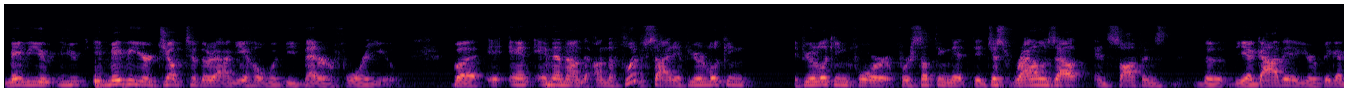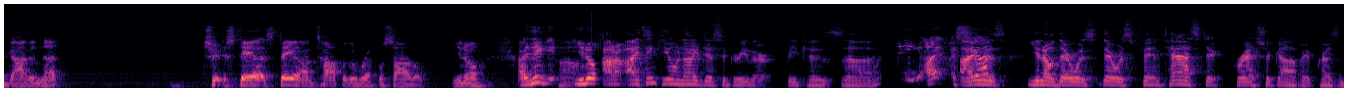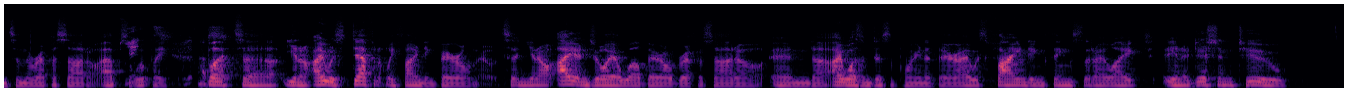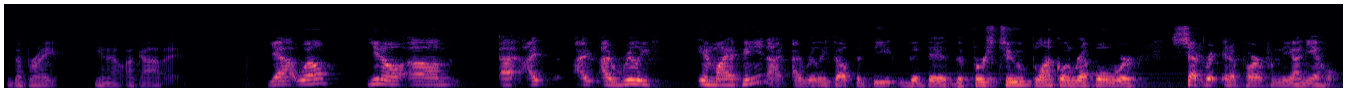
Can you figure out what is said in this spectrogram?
maybe you you maybe your jump to the añejo would be better for you. But and and then on the, on the flip side, if you're looking if you're looking for for something that, that just rounds out and softens the the agave, your big agave nut, stay stay on top of the reposado. You know, I think well, you know. I, I, think you and I disagree there because uh, really? I, see, I, was, you know, there was there was fantastic fresh agave presence in the reposado, absolutely. Yes, yes. But uh, you know, I was definitely finding barrel notes, and you know, I enjoy a well barreled reposado, and uh, I wasn't disappointed there. I was finding things that I liked in addition to the bright, you know, agave. Yeah, well, you know, um, I, I I really in my opinion, I, I really felt that the that the the first two Blanco and Repo were separate and apart from the Añejo,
